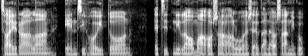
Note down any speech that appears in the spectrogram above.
sairaalaan, ensihoitoon – että sitten niillä on oma osa-alueensa, jota ne osaa niinku,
